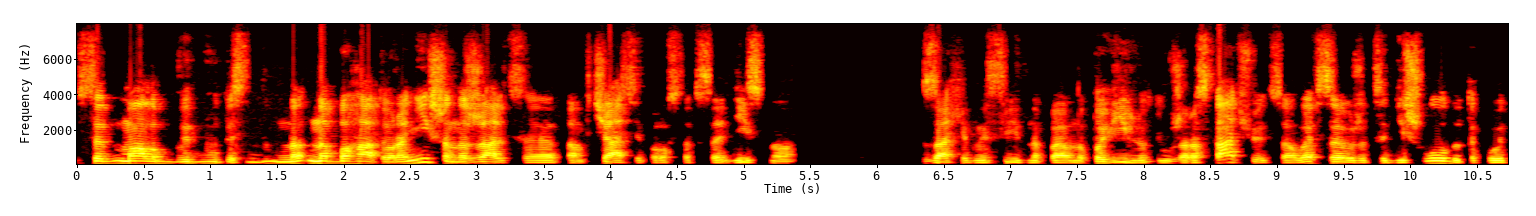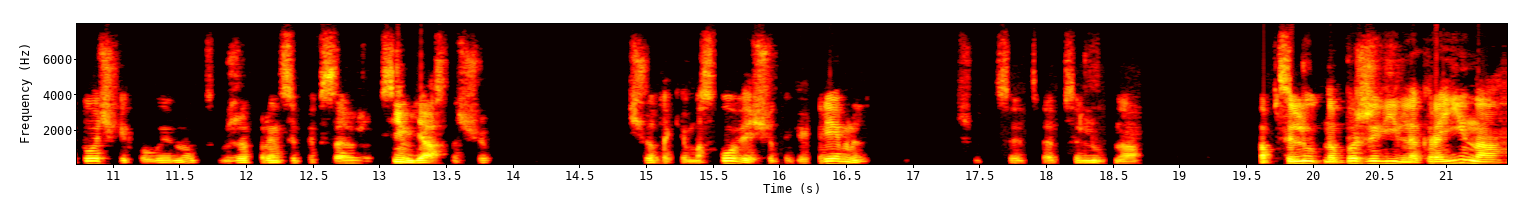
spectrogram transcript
Це мало б відбутися набагато раніше. На жаль, це там в часі просто все дійсно західний світ, напевно, повільно дуже розкачується, але все вже це дійшло до такої точки, коли ну вже в принципі все вже всім ясно, що, що таке Московія, що таке Кремль, що це, це абсолютно. Абсолютно божевільна країна,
